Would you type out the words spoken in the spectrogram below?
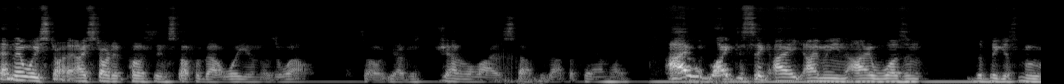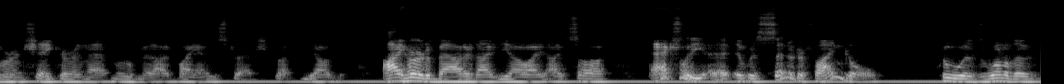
and then we started. I started posting stuff about William as well. So know, just generalized stuff about the family. I would like to think. I I mean, I wasn't the biggest mover and shaker in that movement by any stretch, but you know, I heard about it. I you know, I, I saw. Actually, uh, it was Senator Feingold who was one of the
